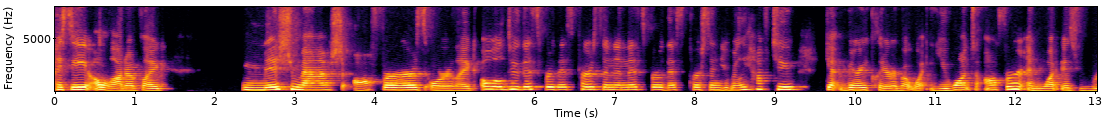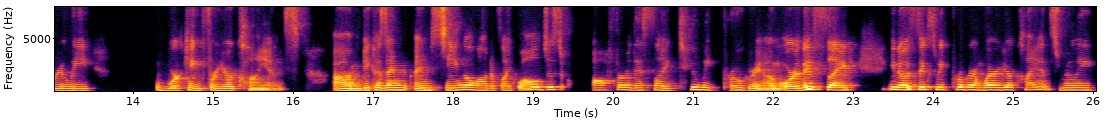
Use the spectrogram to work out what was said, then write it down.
I see a lot of like mishmash offers or like, oh, I'll do this for this person and this for this person. You really have to get very clear about what you want to offer and what is really working for your clients. Um, because I'm I'm seeing a lot of like, well, I'll just offer this like two week program or this like you know six week program where your clients really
